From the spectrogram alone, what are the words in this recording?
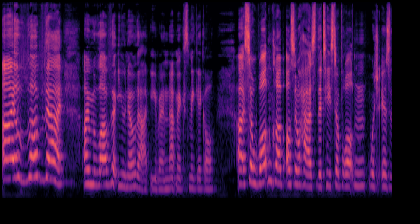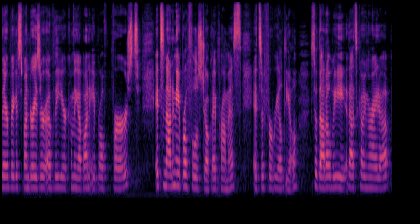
I love that. I love that you know that, even. That makes me giggle. Uh, so, Walton Club also has the Taste of Walton, which is their biggest fundraiser of the year coming up on April 1st. It's not an April Fool's joke, I promise. It's a for real deal. So, that'll be, that's coming right up.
